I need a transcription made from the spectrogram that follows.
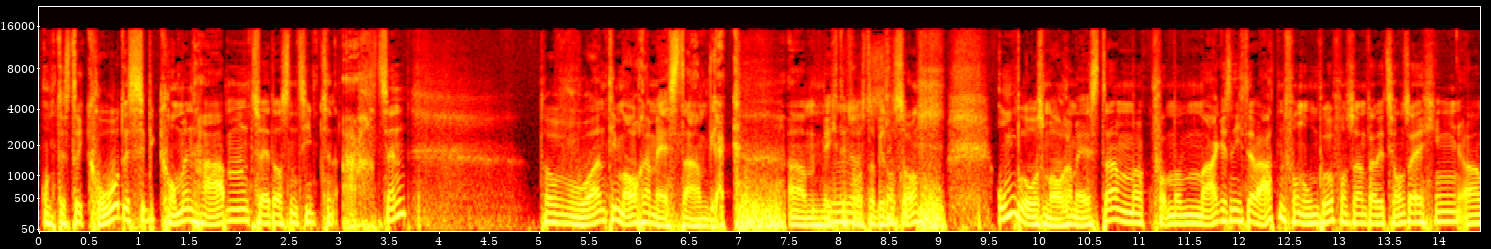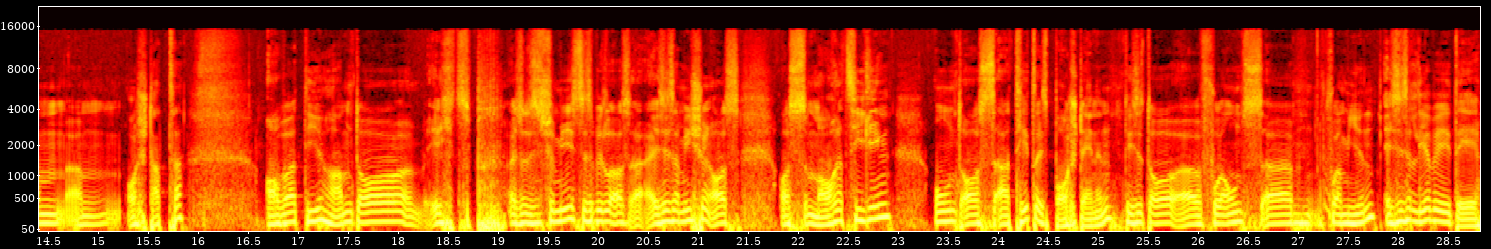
und das Trikot, das sie bekommen haben 2017, 18, da waren die Maurermeister am Werk, ähm, möchte ich Ja, fast ein bisschen sagen. Umbros Maurermeister, man, man mag es nicht erwarten von Umbro, von so einem traditionsreichen ähm, ähm, Ausstatter. Aber die haben da echt, also das ist für mich ist das ein bisschen aus, es ist eine Mischung aus, aus Maurerziegeln und aus äh, Tetris-Bausteinen, die sie da äh, vor uns äh, formieren. Es ist eine liebe Idee,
